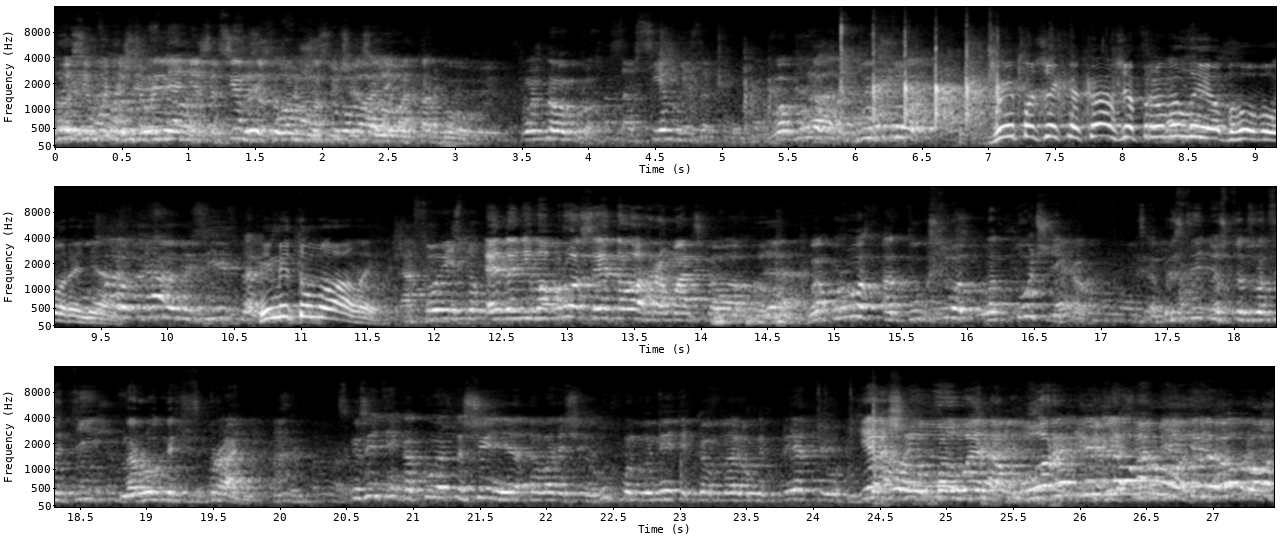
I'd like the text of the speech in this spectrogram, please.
до сегодняшнего дня не совсем законного существования. Можно вопрос? Совсем не законно. Вопрос о 200 Ви по ЖКХ вже провели обговорення. Імітували. А совесть только... Это не вопрос этого громадского обговорения. Вопрос от 200 лоточников к представителю 120 народных избранников. Скажите, какое отношение, товарищ Луфман, вы имеете к коммунальному предприятию? Я живу в этом городе, Ответьте конечно, на вопрос, ответьте на на вопрос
